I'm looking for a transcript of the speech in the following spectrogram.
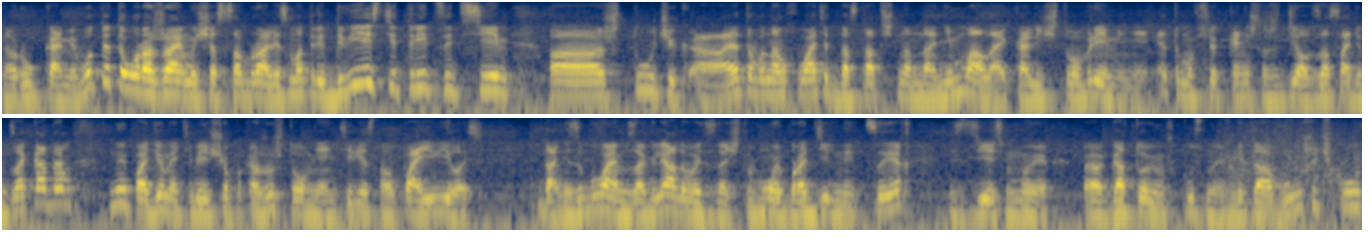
руками. Вот это урожай мы сейчас собрали. Смотри, 237 э, штучек. А этого нам хватит достаточно на немалое количество времени. Это мы все, конечно же, дело засадим за кадром. Ну и пойдем, я тебе еще покажу, что у меня интересного появилось. Да, не забываем заглядывать, значит, в мой бродильный цех. Здесь мы э, готовим вкусную медовушечку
